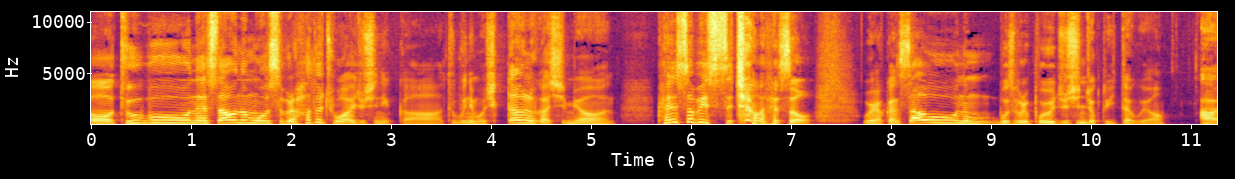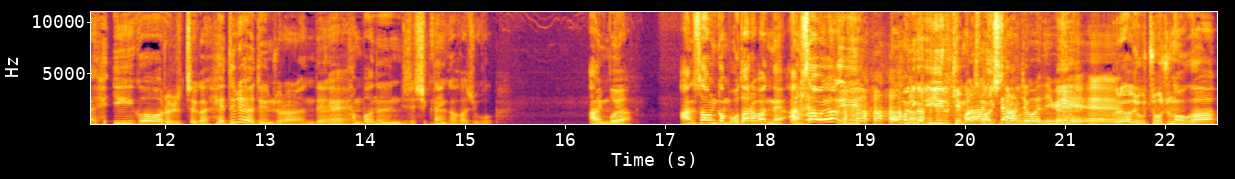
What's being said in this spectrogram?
어, 두 분의 싸우는 모습을 하도 좋아해 주시니까 두 분이 뭐 식당을 가시면 팬 서비스 차원에서 뭐 약간 싸우는 모습을 보여주신 적도 있다고요? 아 해- 이거를 제가 해드려야 되는 줄 알았는데 네. 한 번은 이제 식당에 가가지고 아니 뭐야 안 싸우니까 못 알아봤네 안 싸워요? 이 어머니가 이렇게 아, 말씀하시더라고요. 식당 아주머님이? 예. 그래가지고 조준호가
